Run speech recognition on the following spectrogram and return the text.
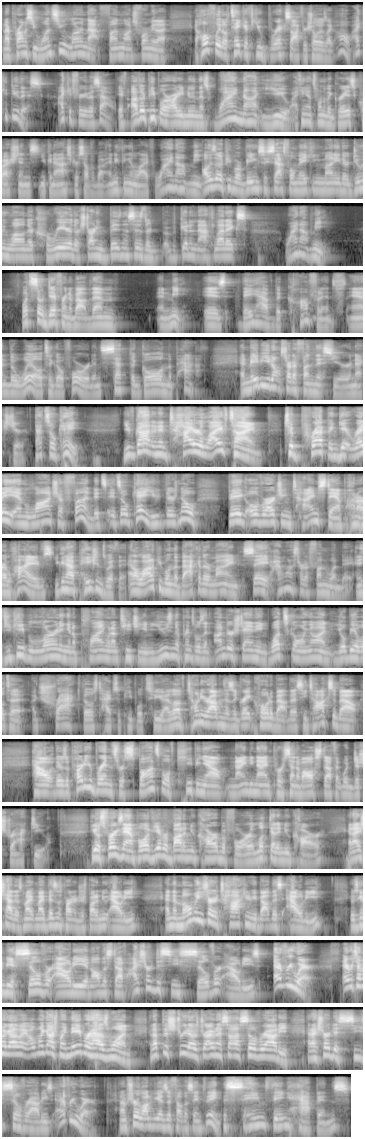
And I promise you, once you learn that fund launch formula, hopefully it'll take a few bricks off your shoulders like, oh, I could do this. I could figure this out. If other people are already doing this, why not you? I think that's one of the greatest questions you can ask yourself about anything in life. Why not me? All these other people are being successful, making money, they're doing well in their career, they're starting businesses, they're good in athletics. Why not me? What's so different about them and me is they have the confidence and the will to go forward and set the goal and the path. And maybe you don't start a fund this year or next year. That's okay. You've got an entire lifetime to prep and get ready and launch a fund. It's it's okay. You there's no big overarching timestamp on our lives, you can have patience with it. And a lot of people in the back of their mind say, I want to start a fund one day. And if you keep learning and applying what I'm teaching and using the principles and understanding what's going on, you'll be able to attract those types of people to you. I love Tony Robbins has a great quote about this. He talks about how there's a part of your brain that's responsible of keeping out 99% of all stuff that would distract you. He goes, for example, have you ever bought a new car before or looked at a new car? And I just had this. My, my business partner just bought a new Audi. And the moment he started talking to me about this Audi, it was gonna be a silver Audi and all this stuff, I started to see silver Audis everywhere. Every time I got, I'm like, oh my gosh, my neighbor has one. And up the street, I was driving, I saw a silver Audi, and I started to see silver Audis everywhere. And I'm sure a lot of you guys have felt the same thing. The same thing happens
